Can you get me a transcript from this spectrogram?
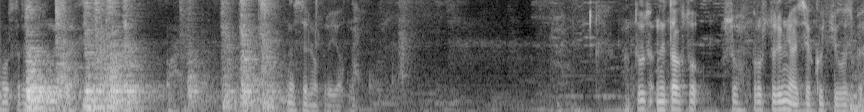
гостре звезуче. Не сильно приємно. Тут не так то все просто рівняється, як хотілося б.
